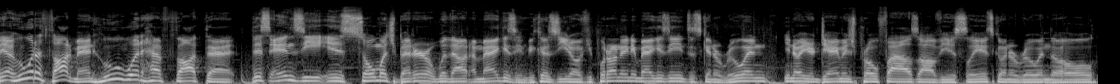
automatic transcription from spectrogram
But yeah, who would have thought, man? Who would have thought that this NZ is so much better without a magazine? Because, you know, if you put on any magazines, it's going to ruin, you know, your damage profiles, obviously. It's going to ruin the whole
